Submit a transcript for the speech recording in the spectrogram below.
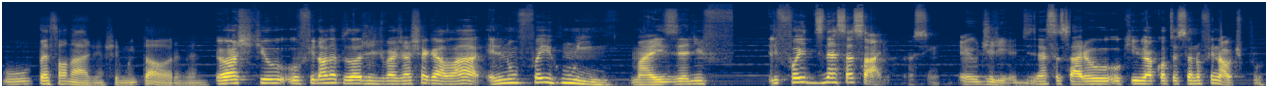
o, o personagem, achei muito da hora, velho. eu acho que o, o final do episódio a gente vai já chegar lá, ele não foi ruim, mas ele ele foi desnecessário, assim, eu diria, desnecessário o, que aconteceu no final, tipo,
